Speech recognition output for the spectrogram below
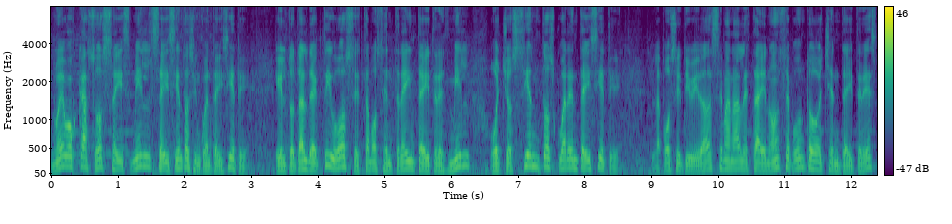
Nuevos casos 6.657. El total de activos estamos en 33.847. La positividad semanal está en 11.83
